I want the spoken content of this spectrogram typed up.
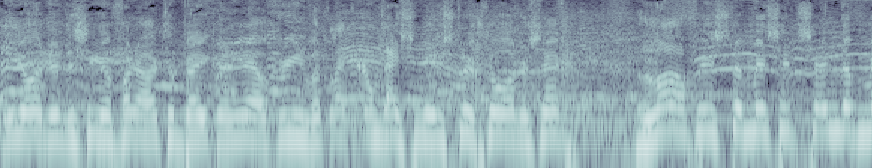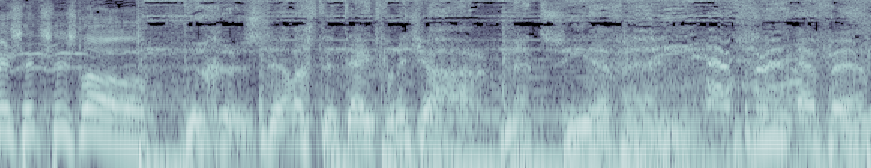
En je hoorde de zinger van Arthur Baker en Al Green. Wat lekker om deze weer eens terug te horen, zeg. Love is the message and the message is love. De gezelligste tijd van het jaar met ZFM. ZFM.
